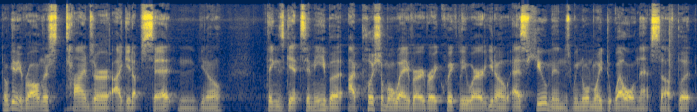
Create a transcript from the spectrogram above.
Don't get me wrong. There's times where I get upset and you know things get to me, but I push them away very, very quickly. Where, you know, as humans, we normally dwell on that stuff. But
